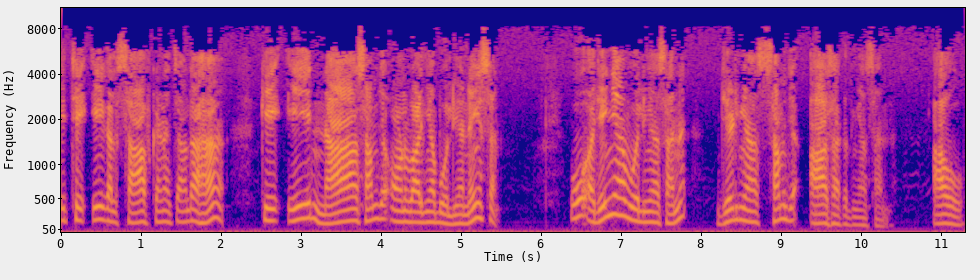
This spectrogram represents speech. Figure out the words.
ਇੱਥੇ ਇਹ ਗੱਲ ਸਾਫ਼ ਕਹਿਣਾ ਚਾਹੁੰਦਾ ਹਾਂ ਕਿ ਇਹ ਨਾ ਸਮਝ ਆਉਣ ਵਾਲੀਆਂ ਬੋਲੀਆਂ ਨਹੀਂ ਸਨ। ਉਹ ਅਜਿਹੀਆਂ ਬੋਲੀਆਂ ਸਨ ਜਿਹੜੀਆਂ ਸਮਝ ਆ ਸਕਦੀਆਂ ਸਨ। ਆਓ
